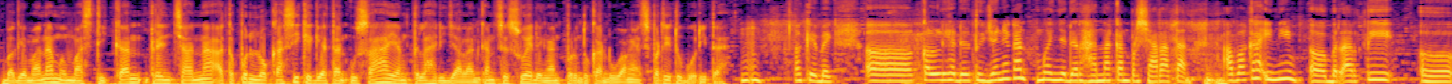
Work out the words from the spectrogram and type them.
bagaimana memastikan rencana ataupun lokasi kegiatan usaha yang telah dijalankan sesuai dengan peruntukan ruangnya. Seperti itu Bu Rita. Mm -mm. Oke, okay, baik. Uh, kalau lihat dari tujuannya kan menyederhanakan persyaratan. Mm -mm. Apakah ini uh, berarti uh,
